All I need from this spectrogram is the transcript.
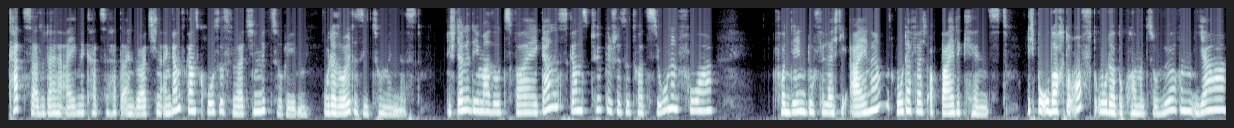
Katze, also deine eigene Katze, hatte ein Wörtchen, ein ganz, ganz großes Wörtchen mitzureden. Oder sollte sie zumindest. Ich stelle dir mal so zwei ganz, ganz typische Situationen vor, von denen du vielleicht die eine oder vielleicht auch beide kennst. Ich beobachte oft oder bekomme zu hören, ja,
